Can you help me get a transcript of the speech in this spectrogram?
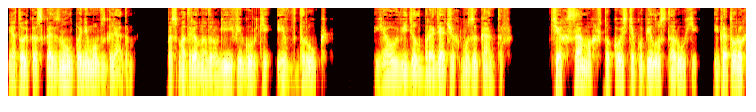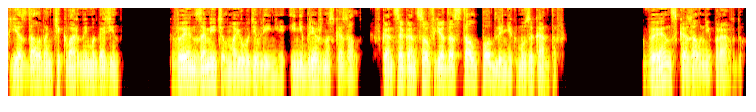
Я только скользнул по нему взглядом, посмотрел на другие фигурки, и вдруг я увидел бродячих музыкантов. Тех самых, что Костя купил у старухи и которых я сдал в антикварный магазин. ВН заметил мое удивление и небрежно сказал, «В конце концов, я достал подлинник музыкантов». ВН сказал неправду.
